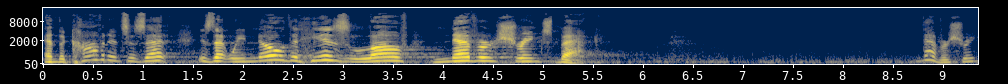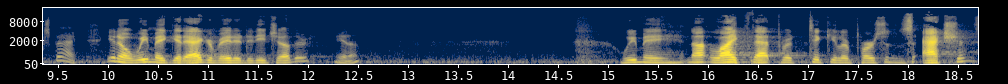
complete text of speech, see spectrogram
And the confidence is that is that we know that his love never shrinks back. Never shrinks back. You know, we may get aggravated at each other, you know. We may not like that particular person's actions,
